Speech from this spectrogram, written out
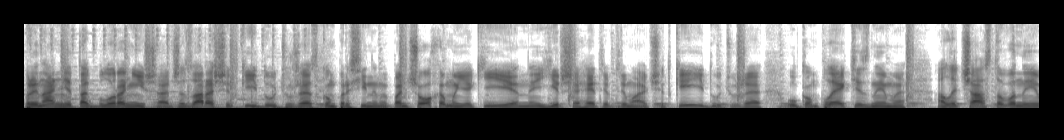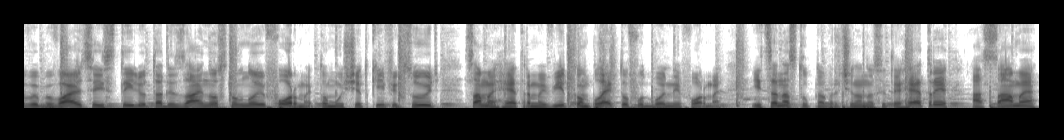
Принаймні так було раніше, адже зараз щитки йдуть уже з компресійними панчохами, які не гірше гетрів тримають щитки, йдуть уже у комплекті з ними. Але часто вони вибиваються із стилю та дизайну основної форми, тому щитки фіксують саме гетрами від комплекту футбольної форми. І це наступна причина носити гетри, а саме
